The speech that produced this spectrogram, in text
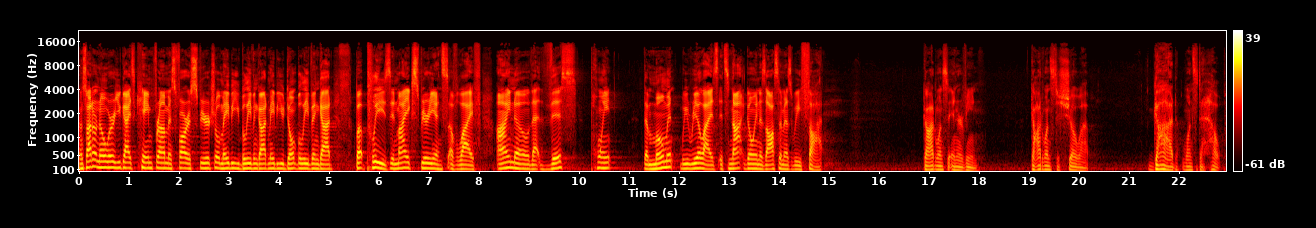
And so I don't know where you guys came from as far as spiritual. Maybe you believe in God, maybe you don't believe in God. But please, in my experience of life, I know that this point, the moment we realize it's not going as awesome as we thought, God wants to intervene. God wants to show up. God wants to help.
